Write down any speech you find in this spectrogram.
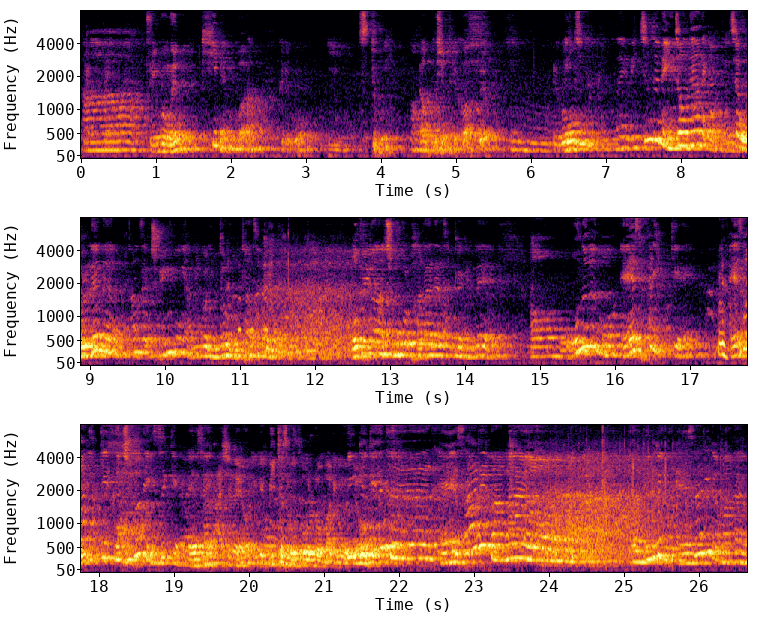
아. 네. 주인공은 키맨과 그리고 이 스토리라고 어. 보시면 될 것 같고요. 음, 그리고- 이쯤, 네, 이쯤 되면 인정을 해야 될 것 같아요. 제가 원래는 항상 주인공이 아닌 걸 인정을 못하는 성격이거든요. 어딜 가나 주목을 받아야 되는 성격인데, 어, 뭐 오늘은 뭐 애살 있게, 애살 있게 그 주변에 있을게요. 네, 잘 아시네요. 이게 어. 밑에서부터 올라오거든요. 민규에는 애살이 많아요. 어, 민규는 애살이가 많아요.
